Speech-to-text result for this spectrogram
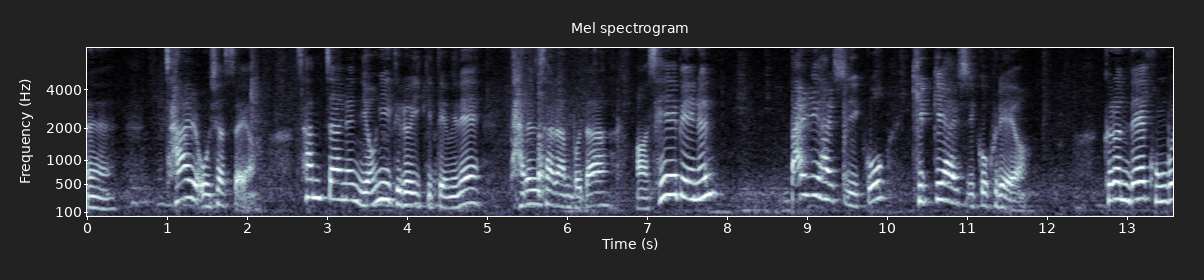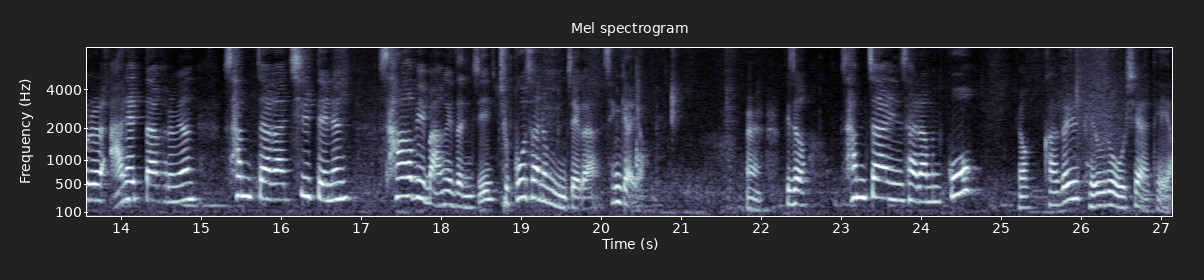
예. 잘 오셨어요. 삼자는 영이 들어있기 때문에 다른 사람보다 어, 세 배는 빨리 할 수 있고 깊게 할 수 있고 그래요. 그런데 공부를 안 했다 그러면 삼자가 칠 때는 사업이 망하든지 죽고 사는 문제가 생겨요. 예. 그래서 삼자인 사람은 꼭 역학을 배우러 오셔야 돼요.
